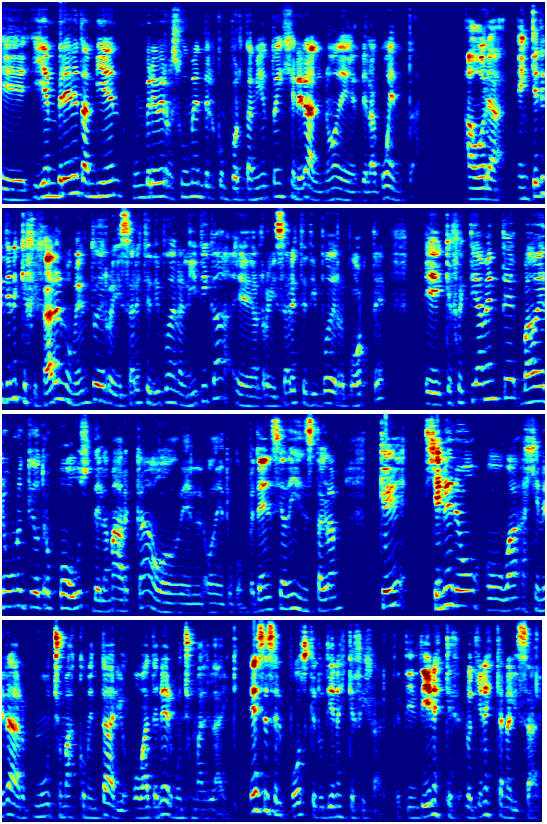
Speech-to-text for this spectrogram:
y en breve también un breve resumen del comportamiento en general ¿no? de la cuenta. Ahora, ¿en qué te tienes que fijar al momento de revisar este tipo de analítica, al revisar este tipo de reporte? Eh, que efectivamente va a haber uno que otro post de la marca o, de tu competencia de Instagram que generó o va a generar mucho más comentario o va a tener mucho más like. Ese es el post que tú tienes que fijarte, tienes que, lo tienes que analizar.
